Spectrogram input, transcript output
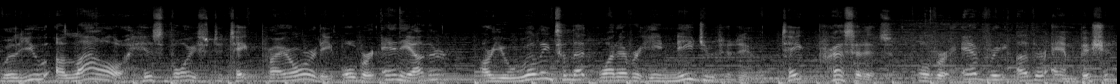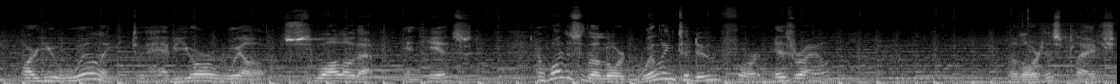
Will you allow His voice to take priority over any other? Are you willing to let whatever He needs you to do take precedence over every other ambition? Are you willing to have your will swallowed up in His? And what is the Lord willing to do for Israel? The Lord has pledged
